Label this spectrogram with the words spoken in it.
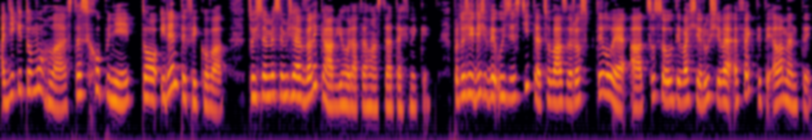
a díky tomuhle jste schopni to identifikovat, což si myslím, že je veliká výhoda téhle z té techniky. Protože když vy už zjistíte, co vás rozptiluje a co jsou ty vaše rušivé efekty, ty elementy,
